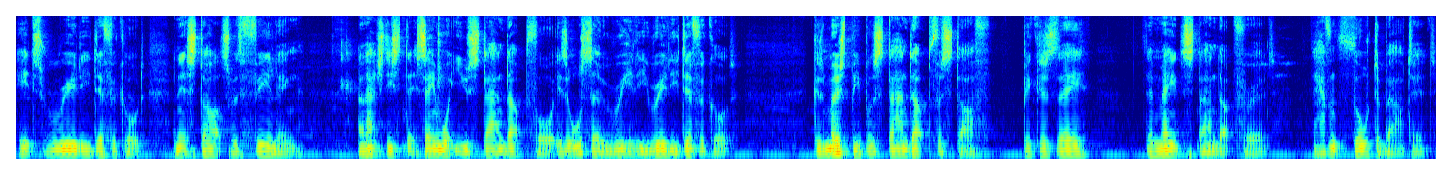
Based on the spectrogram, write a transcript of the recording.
It's really difficult, and it starts with feeling. And actually, saying what you stand up for is also really, really difficult. Because most people stand up for stuff because they, their mates stand up for it. They haven't thought about it.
